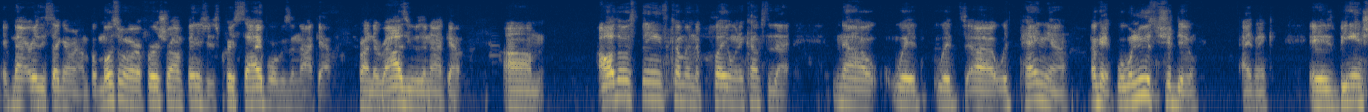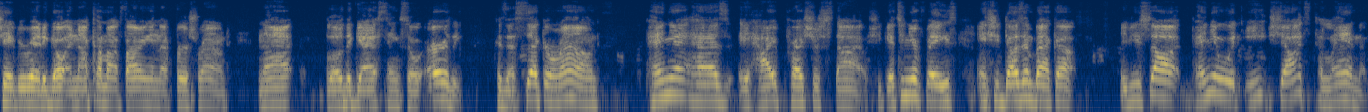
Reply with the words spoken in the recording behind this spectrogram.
if not early second round. But most of them are first round finishes. Cris Cyborg was a knockout. Ronda Rousey was a knockout. Um, all those things come into play when it comes to that. Now with with uh, with Pena, okay, well, what Nunes should do, I think, is be in shape, be ready to go, and not come out firing in that first round, not blow the gas tank so early. Because that second round, Pena has a high pressure style. She gets in your face and she doesn't back up. If you saw Pena would eat shots to land them.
